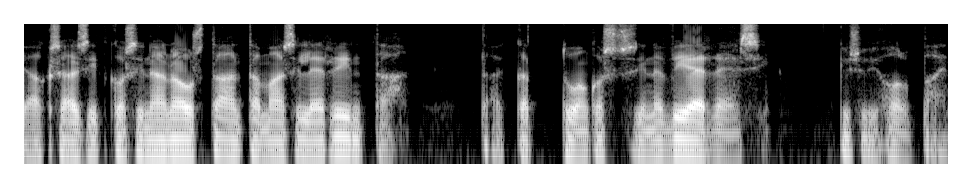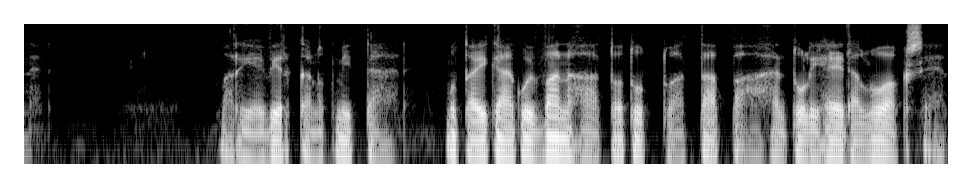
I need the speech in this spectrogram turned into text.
Jaksaisitko sinä nousta antamaan sille rintaa, taikka tuonko sinne viereesi, kysyi Holpainen. Mari ei virkkanut mitään, mutta ikään kuin vanhaa totuttua tapaa hän tuli heidän luokseen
